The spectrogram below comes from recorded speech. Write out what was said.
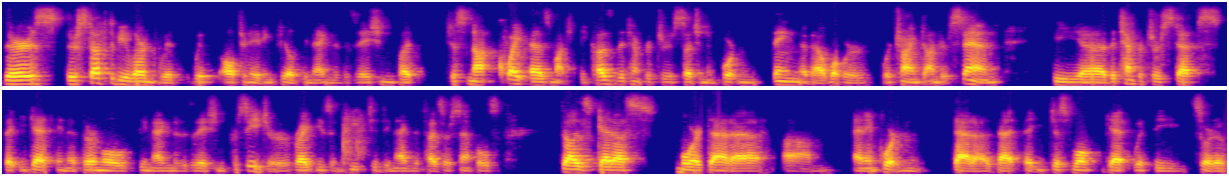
there's there's stuff to be learned with with alternating field demagnetization, but just not quite as much because the temperature is such an important thing about what we're we're trying to understand the uh, the temperature steps that you get in a thermal demagnetization procedure, right, using heat to demagnetize our samples, does get us more data um, and important data that that you just won't get with the sort of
